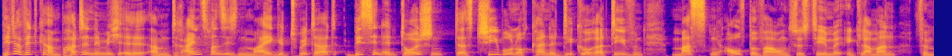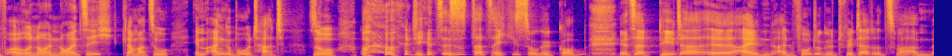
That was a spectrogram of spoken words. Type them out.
Peter Wittkamp hatte nämlich äh, am 23. Mai getwittert, bisschen enttäuschend, dass Chibo noch keine dekorativen Masken Aufbewahrungssysteme in Klammern 5,99 Euro, Klammer zu, im Angebot hat. So, und jetzt ist es tatsächlich so gekommen. Jetzt hat Peter äh, ein, ein Foto getwittert und zwar am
